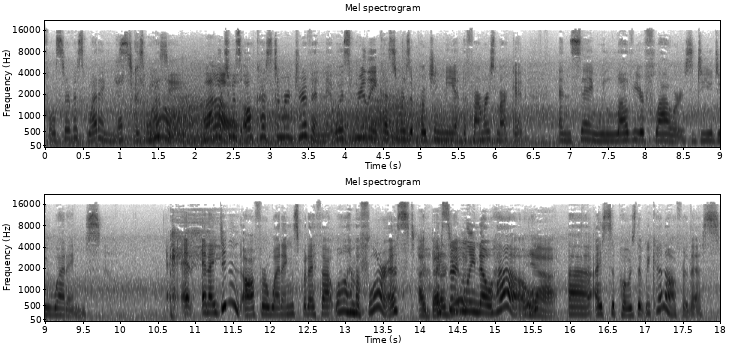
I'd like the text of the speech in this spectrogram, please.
full service weddings That's as crazy. well, Wow. which was all customer driven. It was really customers approaching me at the farmers market and saying, "We love your flowers. Do you do weddings?" And, and I didn't offer weddings, but I thought, well, I'm a florist. I better do certainly it." know how. Yeah. Uh, I suppose that we can offer this.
